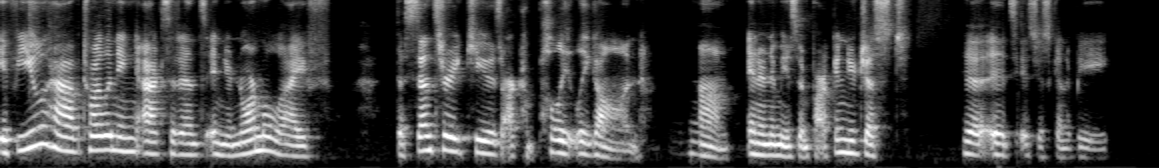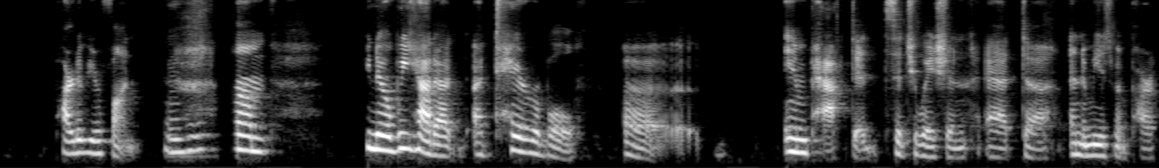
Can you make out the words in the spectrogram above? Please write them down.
if you have toileting accidents in your normal life, the sensory cues are completely gone Mhm. um, in an amusement park, and you're just it's it's just going to be part of your fun. Mhm. Um, you know, we had a a terrible uh, impacted situation at uh, an amusement park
